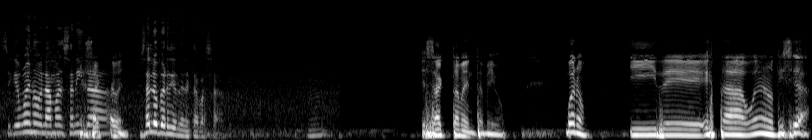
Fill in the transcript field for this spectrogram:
Así que bueno, la manzanita salió perdiendo en esta pasada. Exactamente, amigo. Bueno, y de esta buena noticia,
